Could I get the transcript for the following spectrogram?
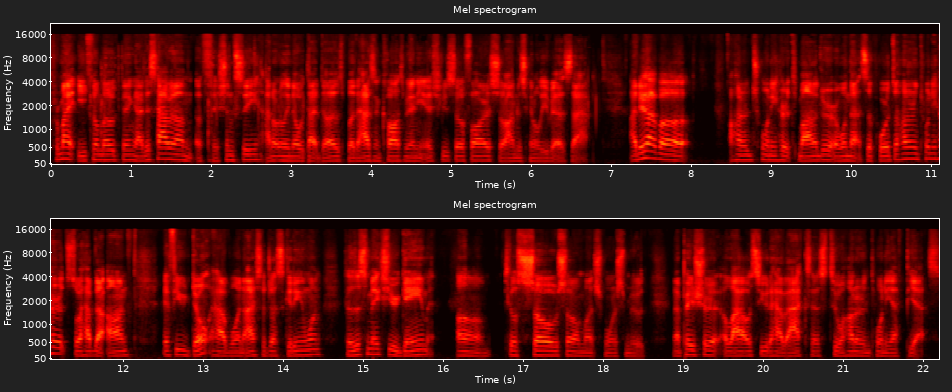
For my eco mode thing, I just have it on efficiency. I don't really know what that does, but it hasn't caused me any issues so far, so I'm just going to leave it as that. I do have a 120 hertz monitor or one that supports 120 hertz, so I have that on. If you don't have one, I suggest getting one because this makes your game um feel so so much more smooth. And I'm pretty sure it allows you to have access to 120 FPS.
